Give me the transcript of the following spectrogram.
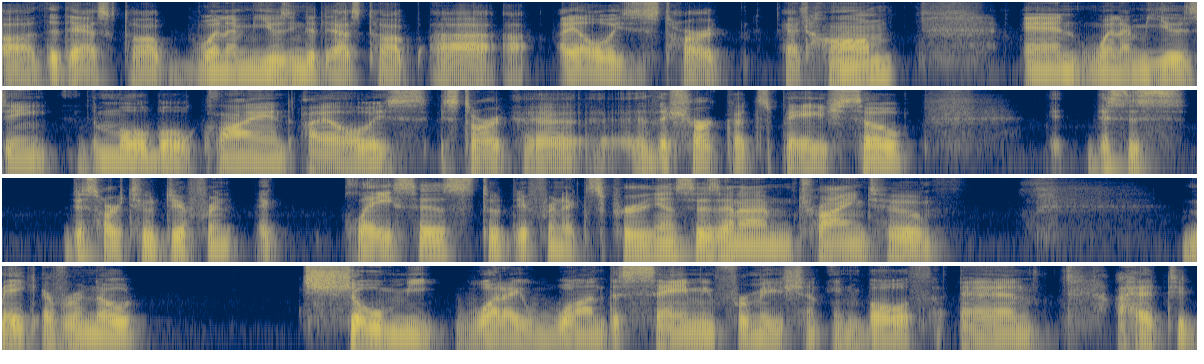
uh, the desktop, when I'm using the desktop, uh, I always start at home. And when I'm using the mobile client, I always start uh, the shortcuts page. So this is these are two different places, two different experiences, and I'm trying to make Evernote show me what I want, the same information in both. And I had to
